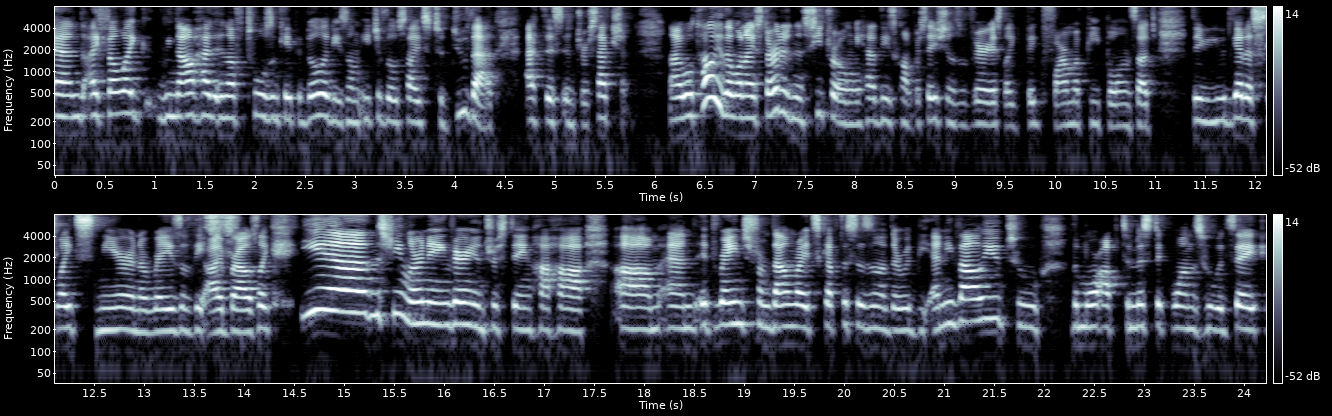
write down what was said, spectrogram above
and I felt like we now had enough tools and capabilities on each of those sides to do that at this intersection. Now, I will tell you that when I started insitro and we had these conversations with various like big pharma people and such, that you would get a slight sneer and a raise of the eyebrows, like, yeah, machine learning, very interesting, haha. Um, and it ranged from downright skepticism that there would be any value to the more optimistic ones who would say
